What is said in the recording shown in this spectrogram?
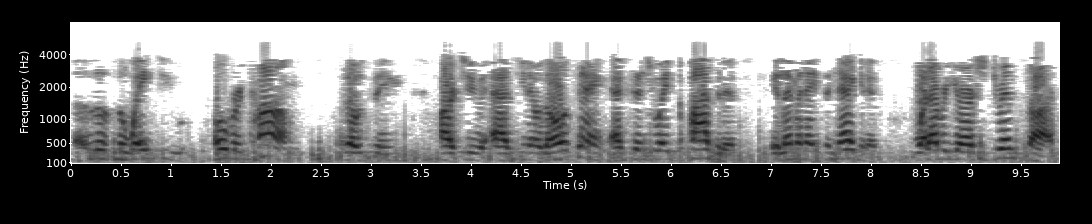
the, the way to overcome those things are to, as you know, the old saying, accentuate the positive, eliminate the negative. Whatever your strengths are,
